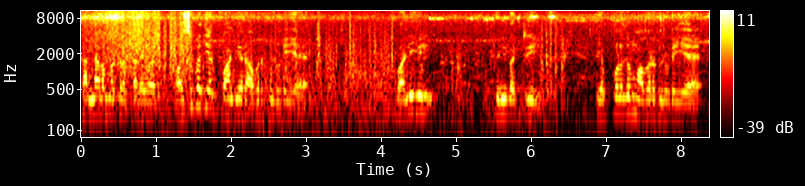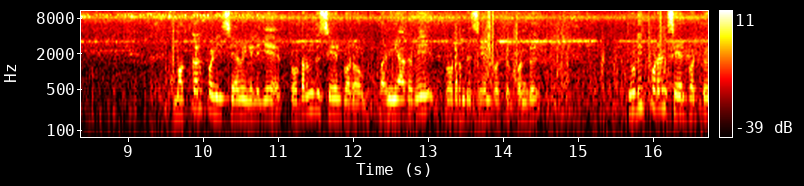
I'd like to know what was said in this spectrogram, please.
தன்னலமற்ற தலைவர் பசுபதியர் பாண்டியர் அவர்களுடைய வழியில் பின்பற்றி எப்பொழுதும் அவர்களுடைய மக்கள் பணி சேவைகளையே தொடர்ந்து செயல்படும் பணியாகவே தொடர்ந்து செயல்பட்டு கொண்டு துடிப்புடன் செயல்பட்டு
